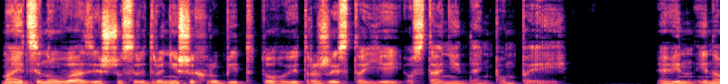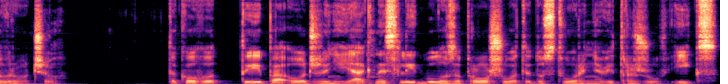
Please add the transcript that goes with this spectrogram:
Мається на увазі, що серед раніших робіт того вітражиста є й останній день Помпеї. Він і наврочив. Такого типа, отже, ніяк не слід було запрошувати до створення вітражу в Ікс.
